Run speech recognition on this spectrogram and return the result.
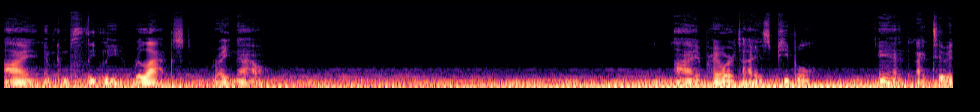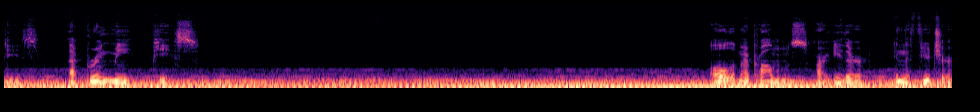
I am completely relaxed right now. I prioritize people and activities that bring me peace. All of my problems are either in the future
